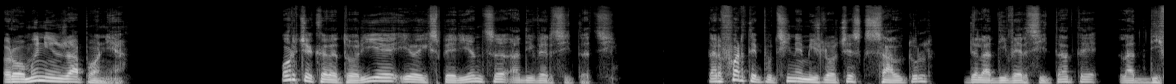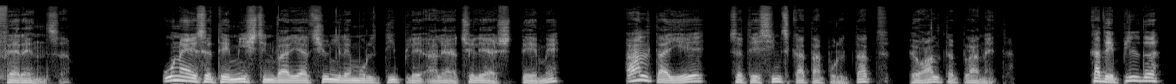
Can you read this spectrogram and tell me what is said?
Români în Japonia Orice călătorie e o experiență a diversității, dar foarte puține mijlocesc saltul de la diversitate la diferență. Una e să te miști în variațiunile multiple ale aceleiași teme, alta e să te simți catapultat pe o altă planetă. Ca de pildă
